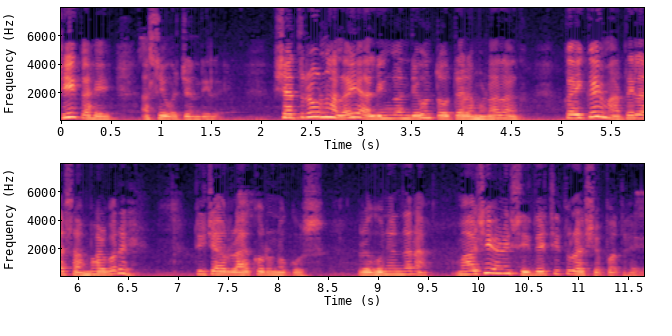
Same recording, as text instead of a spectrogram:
ठीक आहे असे वचन दिले. शत्रुघ्नालाही आलिंगन देऊन तो त्याला म्हणाला कैकई मातेला सांभाळ बरे. तिच्यावर राग करू नकोस. रघुनंदना माझी आणि सीतेची तुला शपथ आहे.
